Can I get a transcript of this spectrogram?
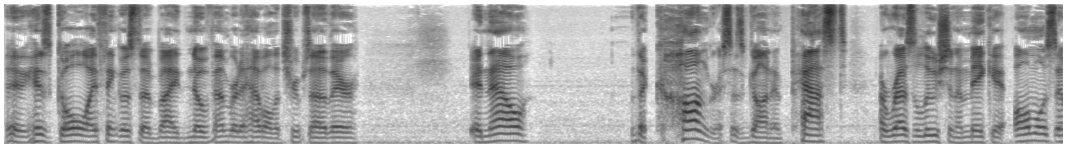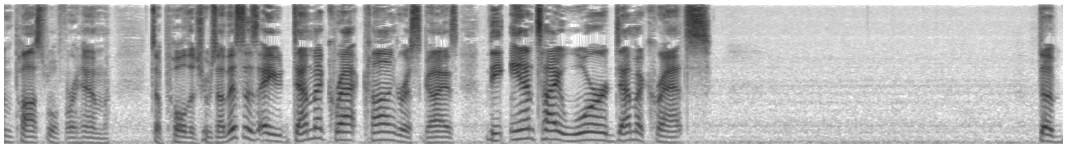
His goal, I think, was to by November to have all the troops out of there. And now the Congress has gone and passed a resolution to make it almost impossible for him to pull the troops out. This is a Democrat Congress, guys. The anti war Democrats the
